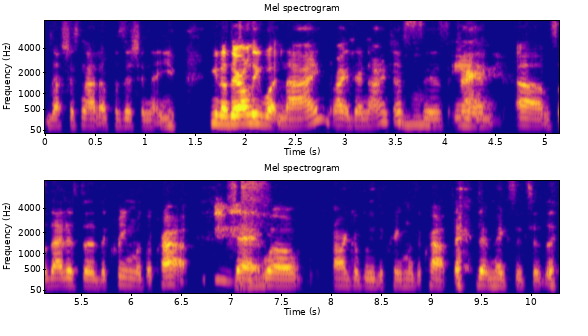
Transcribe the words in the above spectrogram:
that's just not a position that you you know they're only what nine right they're nine mm-hmm. justices mm-hmm. and um, so that is the the cream of the crop that well arguably the cream of the crop that, that makes it to the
